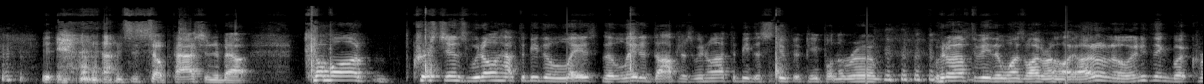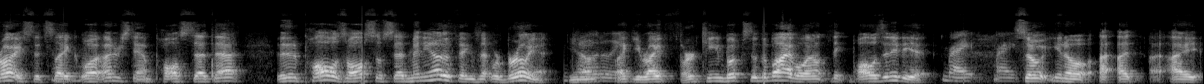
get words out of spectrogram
it, I'm just so passionate about. Come on, Christians, we don't have to be the late the late adopters. We don't have to be the stupid people in the room. we don't have to be the ones walking around like I don't know anything but Christ. It's like, well, I understand Paul said that. And then Paul has also said many other things that were brilliant. You know, like you write 13 books of the Bible. I don't think Paul is an idiot. Right, right. So you know, I, I,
